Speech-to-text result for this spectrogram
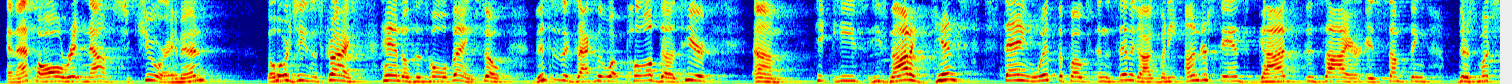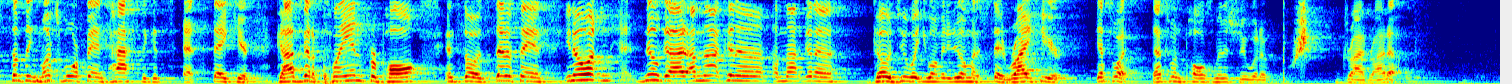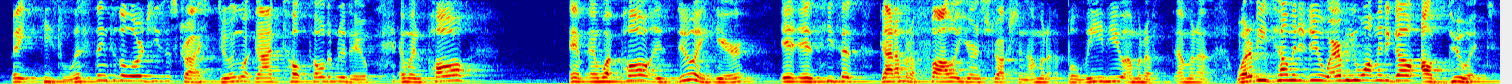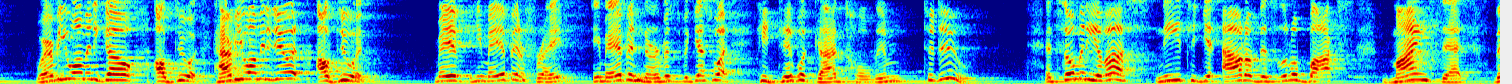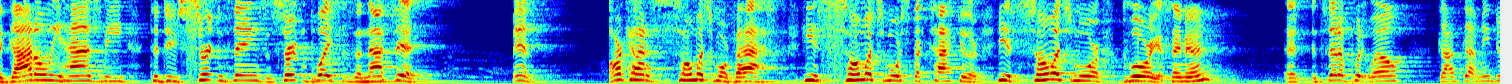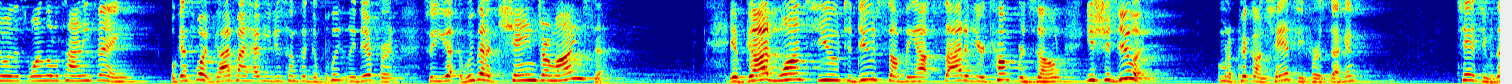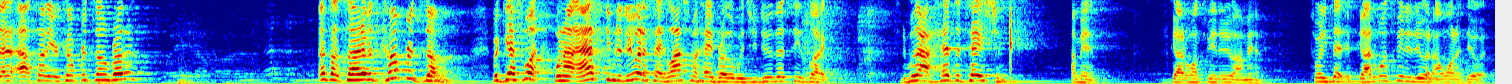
And that's all written out and secure. Amen? The Lord Jesus Christ handles this whole thing. So, this is exactly what Paul does here. Um, he, he's, he's not against staying with the folks in the synagogue, but he understands God's desire is something, there's much something much more fantastic at stake here. God's got a plan for Paul. And so instead of saying, you know what, no, God, I'm not gonna, I'm not gonna go do what you want me to do, I'm gonna stay right here. Guess what? That's when Paul's ministry would have dried right up. But he, he's listening to the Lord Jesus Christ, doing what God to, told him to do. And when Paul, and, and what Paul is doing here is he says, God, I'm going to follow your instruction. I'm going to believe you. I'm going to, I'm going to, whatever you tell me to do, wherever you want me to go, I'll do it. Wherever you want me to go, I'll do it. However you want me to do it, I'll do it. May have, he may have been afraid. He may have been nervous, but guess what? He did what God told him to do. And so many of us need to get out of this little box mindset that God only has me to do certain things in certain places and that's it. Man, our God is so much more vast. He is so much more spectacular. He is so much more glorious. Amen? And instead of putting, well, God's got me doing this one little tiny thing, well, guess what? God might have you do something completely different. So got, we've got to change our mindset. If God wants you to do something outside of your comfort zone, you should do it. I'm going to pick on Chancey for a second. Chancey, was that outside of your comfort zone, brother? That's outside of his comfort zone. But guess what? When I ask him to do it, I say, last month, hey, brother, would you do this? He's like, without hesitation, I'm in. If God wants me to do it, I'm in. That's what he said. If God wants me to do it, I want to do it.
